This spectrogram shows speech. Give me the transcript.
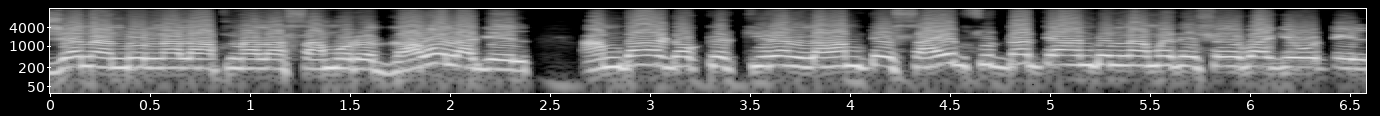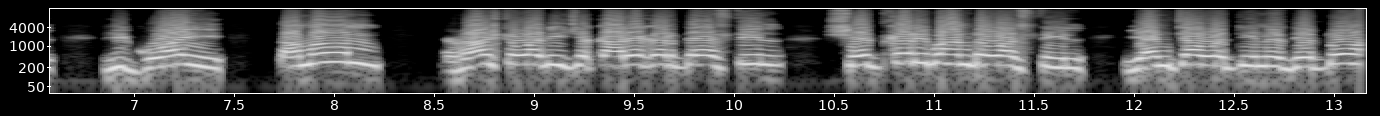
जन आंदोलनाला आपणाला सामोरं जावं लागेल. आमदार डॉक्टर किरण लामटे साहेब सुद्धा त्या आंदोलनामध्ये सहभागी होतील. ही ग्वाही तमाम राष्ट्रवादीचे कार्यकर्ते असतील शेतकरी बांधव असतील यांच्या वतीनं देतो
